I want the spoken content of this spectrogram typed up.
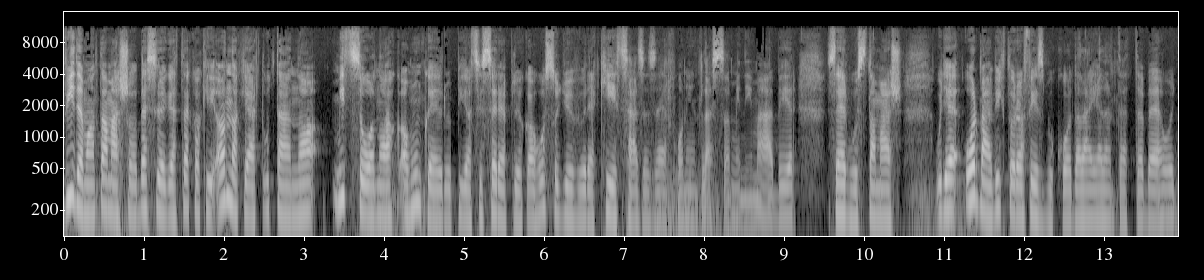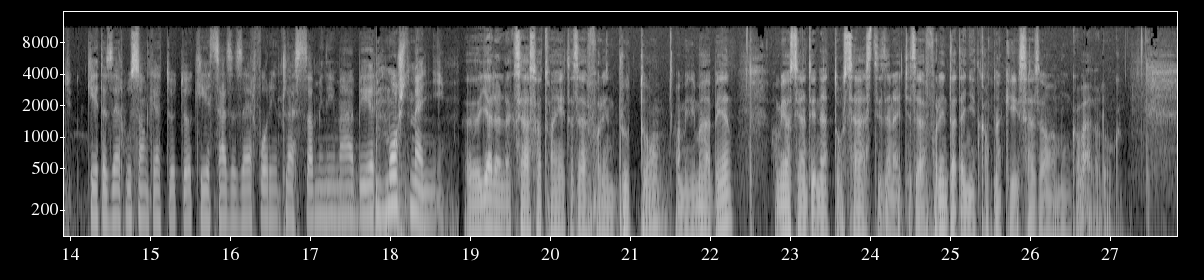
Videman Tamással beszélgetek, aki annak járt utána, mit szólnak a munkaerőpiaci szereplők ahhoz, hogy jövőre 200 ezer forint lesz a minimálbér. Szervusz Tamás! Ugye Orbán Viktor a Facebook oldalán jelentette be, hogy 2022-től 200 ezer forint lesz a minimálbér. Most mennyi? Jelenleg 167 ezer forint bruttó a minimálbér, ami azt jelenti, hogy nettó 111 ezer forint, tehát ennyit kapnak 200 a munkavállalók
